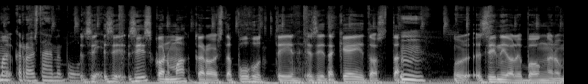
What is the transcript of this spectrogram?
makkaroistahan me puhuttiin. Si- si- siskon makkaroista puhuttiin ja siitä keitosta. Mm. Sini oli bongannut,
